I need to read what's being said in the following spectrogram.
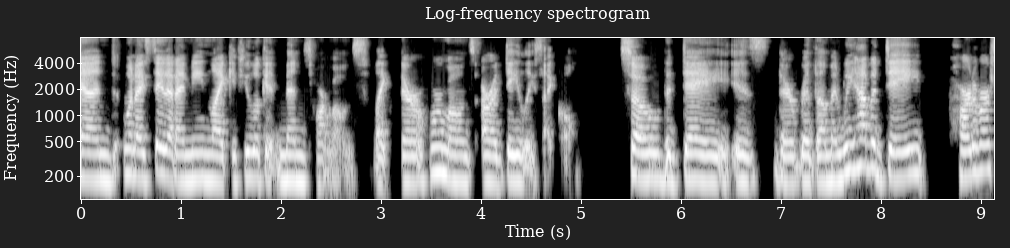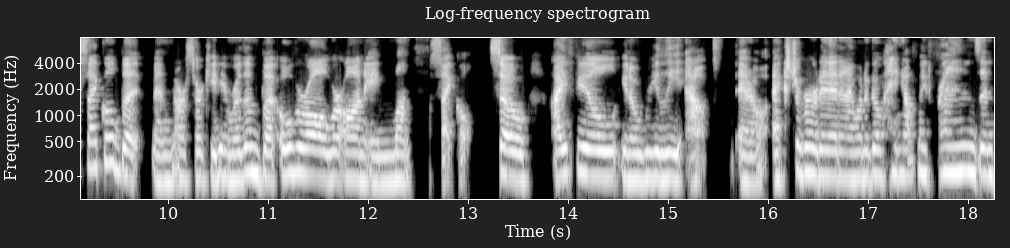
And when I say that, I mean like if you look at men's hormones, like their hormones are a daily cycle. So the day is their rhythm. And we have a day part of our cycle, but and our circadian rhythm, but overall we're on a month cycle. So I feel, you know, really out, you know, extroverted and I want to go hang out with my friends and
